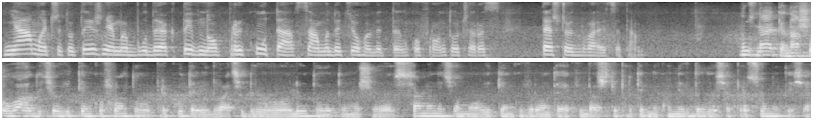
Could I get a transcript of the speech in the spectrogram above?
днями чи то тижнями буде активно прикута саме до цього відтинку фронту через те, що відбувається там. Ну, знаєте, наша увага до цього відтинку фронту прикута від 22 лютого, тому що саме на цьому відтинку фронту, як ви бачите, противнику не вдалося просунутися,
